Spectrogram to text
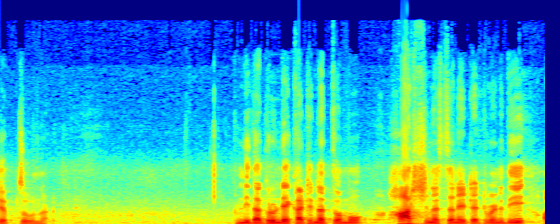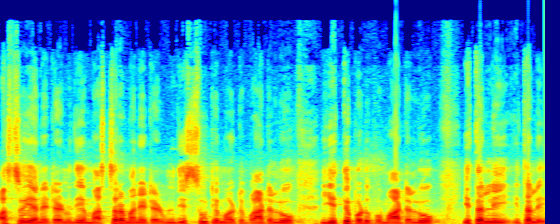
చెప్తూ ఉన్నాడు. నీ దగ్గరుండే కఠినత్వము హార్ష్నెస్ అనేటటువంటిది అసూయ అనేటటువంటిది మత్సరం అనేటటువంటిది సూటిమాటు మాటలు ఎత్తుపడుపు మాటలు ఇతల్ని ఇతల్ని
